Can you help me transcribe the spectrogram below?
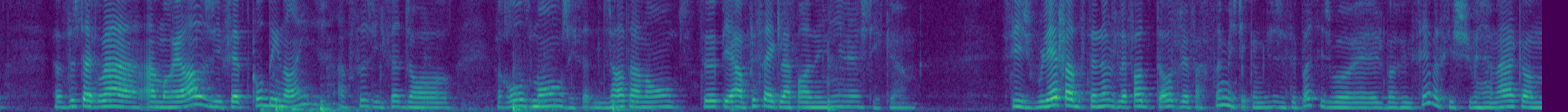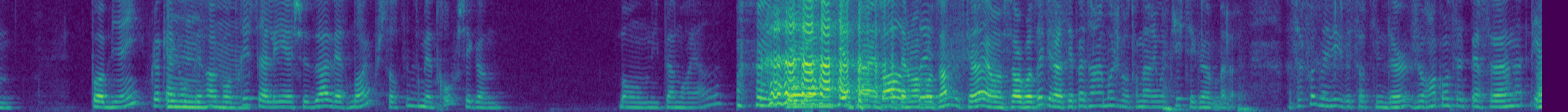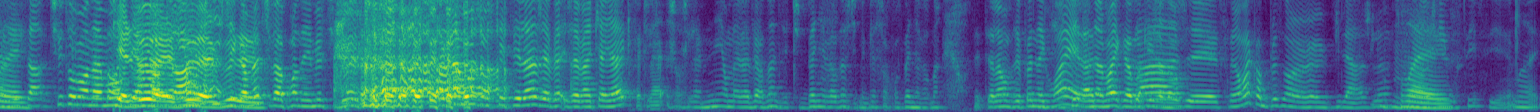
Après ça, j'étais arrivée à, Montréal, j'ai fait Côte-des-Neiges. Après ça, j'ai fait genre Rosemont, j'ai fait Jean Talon, tout ça. Puis en plus, avec la pandémie, là, j'étais comme. Si je voulais faire du stand-up, je voulais faire du théâtre, je voulais faire ça, mais j'étais comme, je sais pas si je vais, je vais réussir parce que je suis vraiment comme pas bien. Puis là, quand on s'est mhm. rencontrés, j'étais allée chez eux à Verdun, puis je suis sortie du métro, j'étais comme, bon, on n'est plus à Montréal. J'étais tellement contente parce que là, on s'est rencontrés, puis elle n'arrêtait pas dire, ah, moi, je vais retourner à Rimouski. J'étais comme, voilà. La seule fois de ma vie que je vais sur Tinder, je rencontre cette personne, ouais. ça, tu tombes en amour. Puis elle veut, elle veut, elle J'étais comme là, tu vas apprendre à aimer le sud-ouest. là, moi, genre, c'était là, j'avais un kayak, fait que là, genre, je amené, on allait à Verdun, elle disait, tu te baignes à Verdun, je dis, mais bien sûr qu'on se baigne à Verdun. On était là, on faisait plein d'activités, ouais, finalement, avec comme, ok, j'adore. C'est vraiment comme plus dans un village, là. Puis ouais. ça aussi, puis ouais.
